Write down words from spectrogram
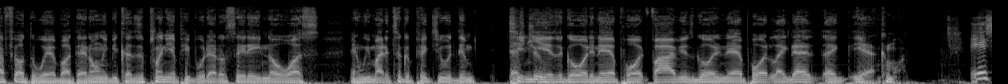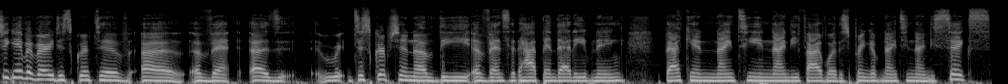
I felt the way about that only because there's plenty of people that'll say they know us, and we might have took a picture with them That's ten true. years ago at an airport, five years ago at an airport, like that. Like, yeah, come on. Yeah, she gave a very descriptive uh, event uh, re- description of the events that happened that evening back in 1995 or the spring of 1996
